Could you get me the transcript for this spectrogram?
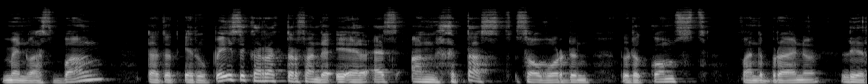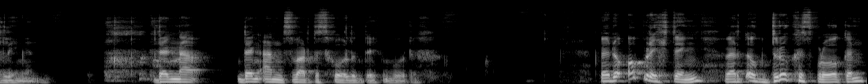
men was bang dat het Europese karakter van de ELS aangetast zou worden door de komst van de bruine leerlingen. Denk, nou, denk aan zwarte scholen tegenwoordig. Bij de oprichting werd ook druk gesproken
